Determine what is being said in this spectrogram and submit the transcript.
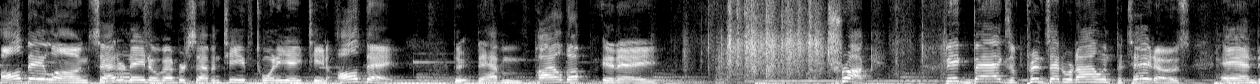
all day long, Saturday, November 17th, 2018. All day. They're, they have them piled up in a truck, big bags of Prince Edward Island potatoes, and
